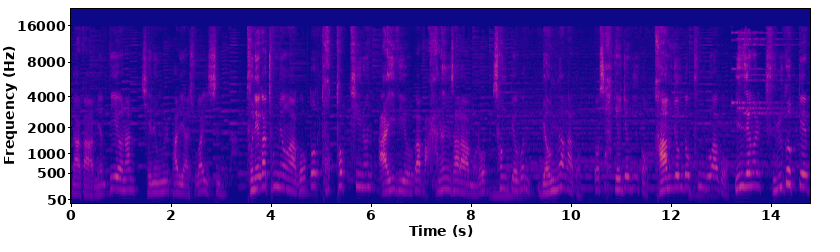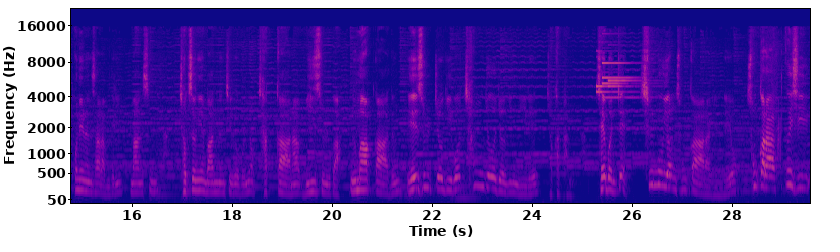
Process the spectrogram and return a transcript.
나가면 뛰어난 재능을 발휘할 수가 있습니다. 두뇌가 총명하고 또 톡톡 튀는 아이디어가 많은 사람으로 성격은 명랑하고 또 사교적이고 감정도 풍부하고 인생을 즐겁게 보내는 사람들이 많습니다. 적성에 맞는 직업은요 작가나 미술가, 음악가 등 예술적이고 창조적인 일에 적합합니다. 세 번째 실무형 손가락인데요. 손가락 끝이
